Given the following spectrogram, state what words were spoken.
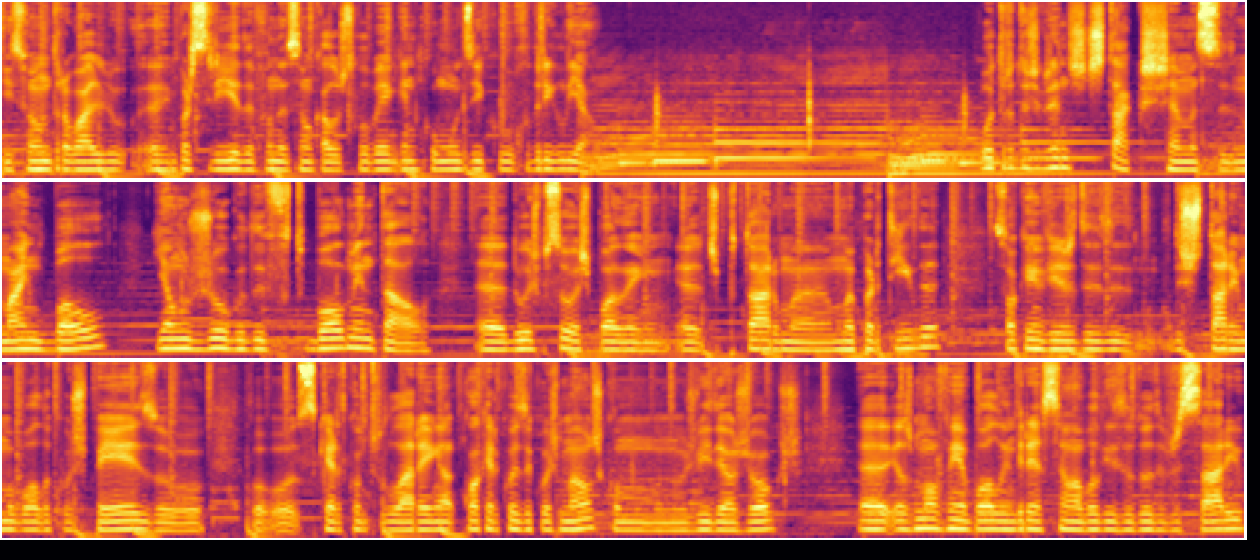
Isso é um trabalho em parceria da Fundação Carlos de Gulbenkian com o músico Rodrigo Leão. Outro dos grandes destaques chama-se Mind Bowl e é um jogo de futebol mental. Uh, duas pessoas podem uh, disputar uma, uma partida só que em vez de, de, de chutarem uma bola com os pés ou, ou, ou sequer de controlarem qualquer coisa com as mãos, como nos videojogos, uh, eles movem a bola em direção à baliza do adversário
